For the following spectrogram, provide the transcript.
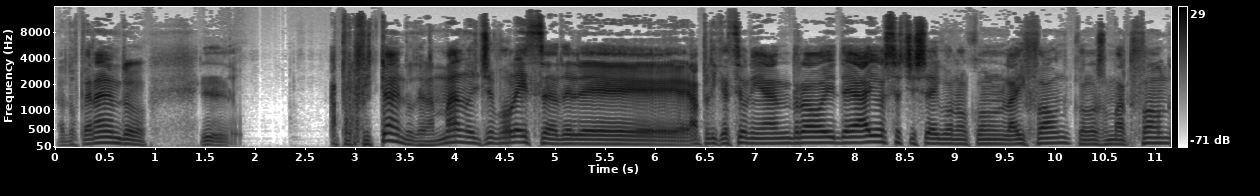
adoperando approfittando della manogevolezza delle applicazioni Android e iOS ci seguono con l'iPhone, con lo smartphone,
